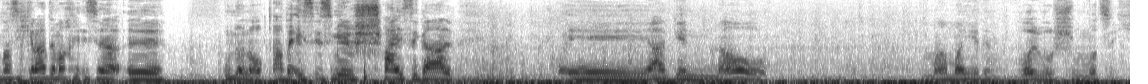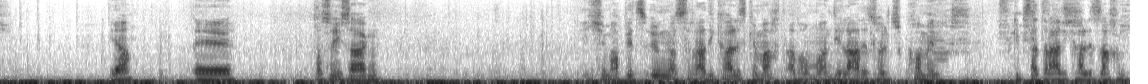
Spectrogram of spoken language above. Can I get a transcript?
was ich gerade mache, ist ja äh, unerlaubt. Aber es ist mir scheißegal. Äh, ja, genau. Mama hier den Volvo schmutzig. Ja, äh, was soll ich sagen? Ich habe jetzt irgendwas Radikales gemacht, aber um an die Ladesäule zu kommen, gibt es halt radikale Sachen.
